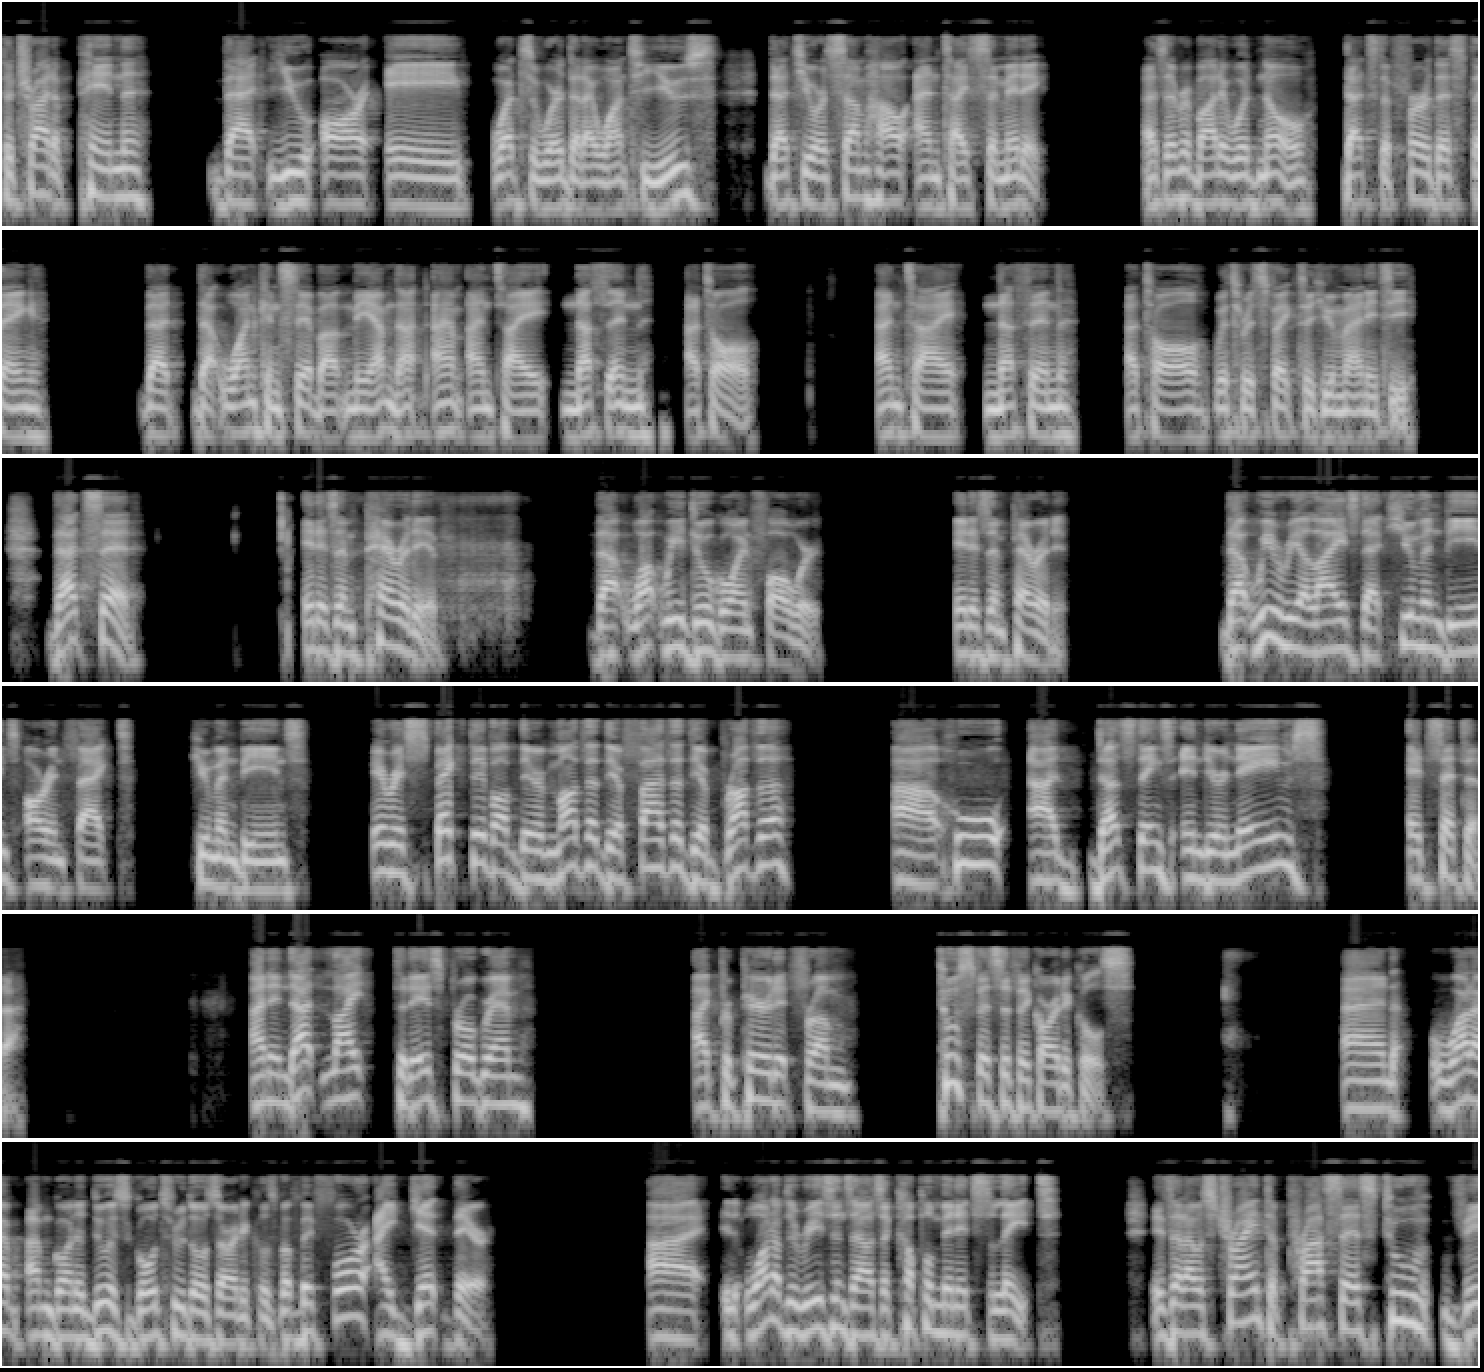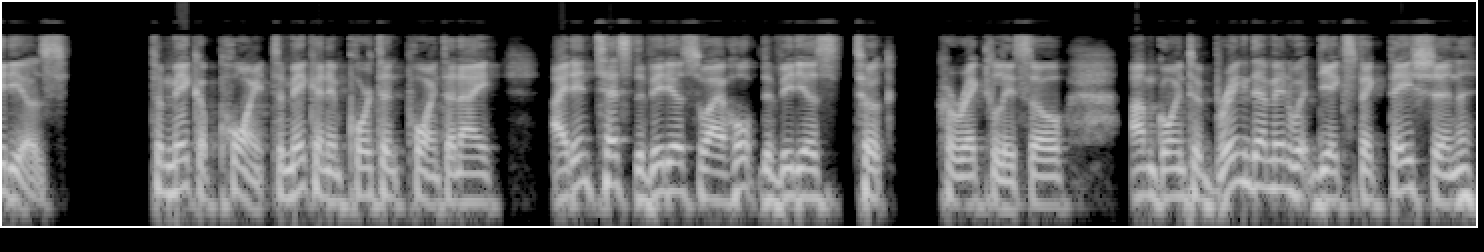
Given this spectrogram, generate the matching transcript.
to try to pin that you are a what's the word that I want to use that you are somehow anti-Semitic. As everybody would know, that's the furthest thing that that one can say about me. I'm not. I'm anti nothing at all. Anti nothing at all with respect to humanity. That said, it is imperative that what we do going forward, it is imperative that we realize that human beings are in fact human beings, irrespective of their mother, their father, their brother, uh, who uh, does things in their names, etc. And in that light, today's program, I prepared it from two specific articles. And what I'm, I'm going to do is go through those articles. But before I get there, uh, one of the reasons I was a couple minutes late is that I was trying to process two videos to make a point, to make an important point, and I I didn't test the videos, so I hope the videos took correctly. So I'm going to bring them in with the expectation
